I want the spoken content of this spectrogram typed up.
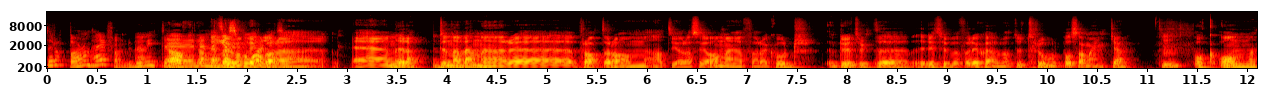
droppar honom härifrån. Du behöver inte Ja, lämna inga spår liksom. bara. Eh, Mira, dina vänner eh, pratar om att göra sig av med Farakod. Du uttryckte i ditt huvud för dig själv att du tror på Samenkar. Mm. Och om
